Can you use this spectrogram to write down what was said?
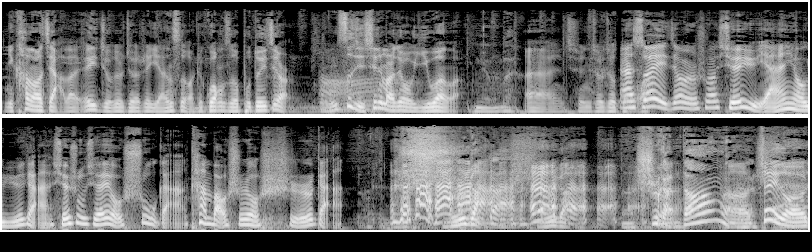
你看到假的，哎，就就觉得这颜色、这光泽不对劲儿，你自己心里面就有疑问了，明白？哎，就就就懂哎，所以就是说，学语言有语感，学数学有数感，看宝石有实感。实感，实感。实感当啊啊，，这个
